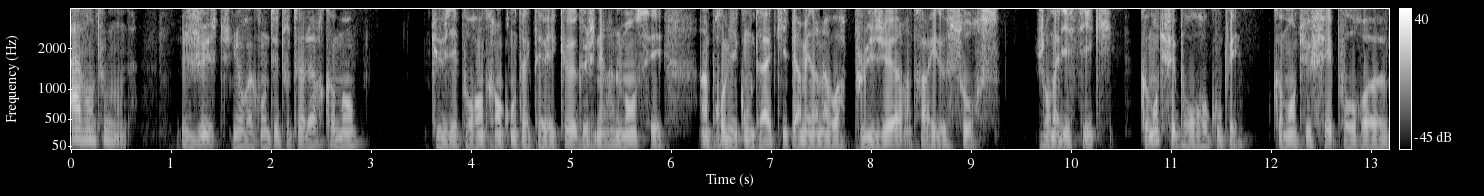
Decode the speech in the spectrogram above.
avant tout le monde. Juste, tu nous racontais tout à l'heure comment tu faisais pour rentrer en contact avec eux, que généralement c'est un premier contact qui permet d'en avoir plusieurs, un travail de source journalistique. Comment tu fais pour recouper? Comment tu fais pour euh,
